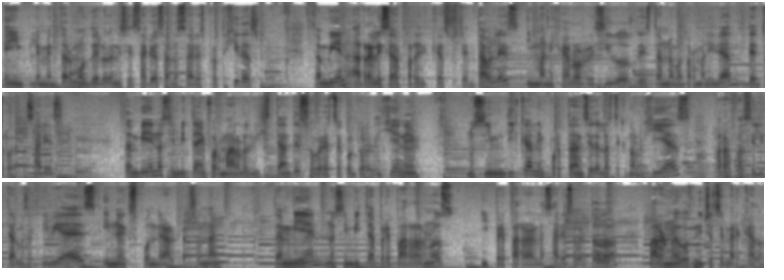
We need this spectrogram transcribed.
e implementar modelos necesarios a las áreas protegidas. También a realizar prácticas sustentables y manejar los residuos de esta nueva normalidad dentro de las áreas. También nos invita a informar a los visitantes sobre esta cultura de higiene. Nos indica la importancia de las tecnologías para facilitar las actividades y no exponer al personal. También nos invita a prepararnos y preparar las áreas sobre todo para nuevos nichos de mercado.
